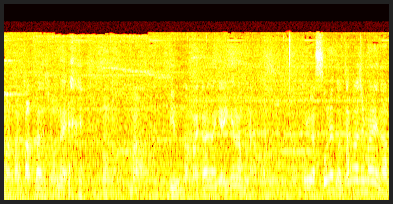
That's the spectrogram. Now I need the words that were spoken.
まあなんかあったんでしょうね、うん、まあビルの名前変えなきゃいけなくなった。これがストレートの高島屋になっ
